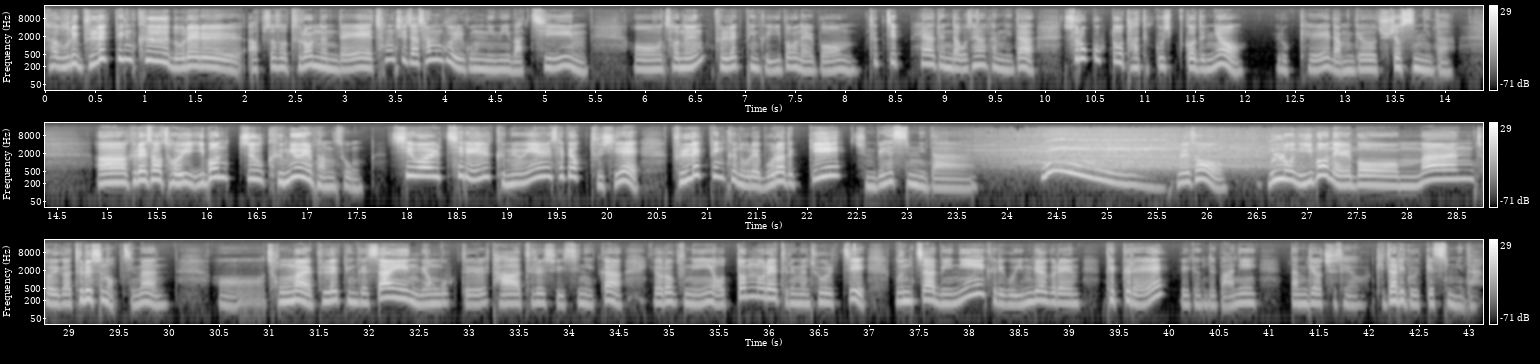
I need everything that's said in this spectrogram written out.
자, 우리 블랙핑크 노래를 앞서서 들었는데 청취자 3910님이 마침 어, 저는 블랙핑크 이번 앨범 특집 해야 된다고 생각합니다. 수록곡도 다 듣고 싶거든요. 이렇게 남겨 주셨습니다. 아, 그래서 저희 이번 주 금요일 방송 10월 7일 금요일 새벽 2시에 블랙핑크 노래 몰아듣기 준비했습니다. 오! 그래서 물론 이번 앨범만 저희가 들을 순 없지만 어, 정말 블랙핑크에 쌓인 명곡들 다 들을 수 있으니까 여러분이 어떤 노래 들으면 좋을지 문자 미니 그리고 인별그램 댓글에 의견들 많이 남겨주세요. 기다리고 있겠습니다.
